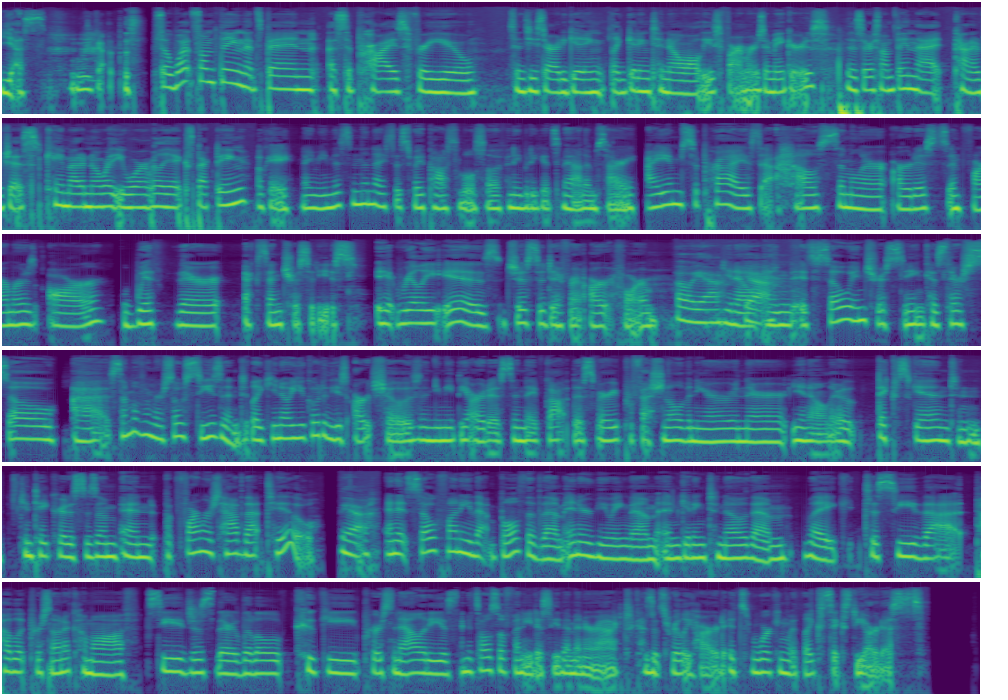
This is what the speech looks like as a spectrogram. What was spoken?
Yes, we got this. So what's something that's been a surprise for you since you started getting like getting to know all these farmers and makers? Is there something that kind of just came out of nowhere that you weren't really expecting? Okay, I mean this in the nicest way possible. So if anybody gets mad, I'm sorry. I am surprised at how similar artists and farmers are with their eccentricities. It really is just a different art form. Oh yeah. You know, Yeah. and it's so interesting because they're so, uh, some of them are so seasoned. Like, you know, you go to these art shows and you meet the artists and they've got this very professional veneer and they're, you know, they're thick skinned and can take criticism. And, but farmers have that too. Yeah. And it's so funny that both of them interviewing them and getting to know them, like to see that public persona come off, see just their little kooky personalities. And it's also funny to see them interact because it's really hard. It's working with like 60 artists.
